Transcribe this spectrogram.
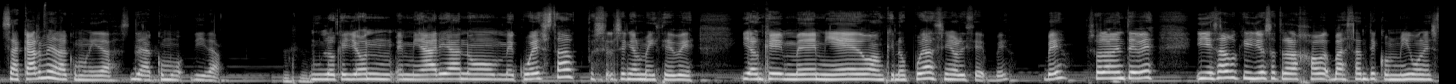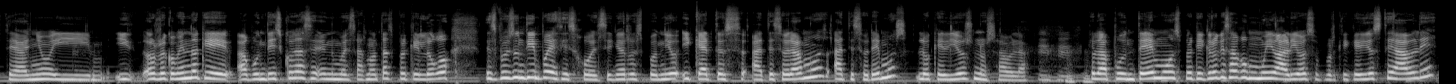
sacarme de la comunidad, de la comodidad. Lo que yo en, en mi área no me cuesta, pues el Señor me dice, ve. Y aunque me dé miedo, aunque no pueda, el Señor dice, ve, ve, solamente ve. Y es algo que Dios ha trabajado bastante conmigo en este año y, y os recomiendo que apuntéis cosas en vuestras notas porque luego, después de un tiempo, decís, joder, el Señor respondió y que ates- atesoramos, atesoremos lo que Dios nos habla que lo apuntemos, porque creo que es algo muy valioso, porque que Dios te hable,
